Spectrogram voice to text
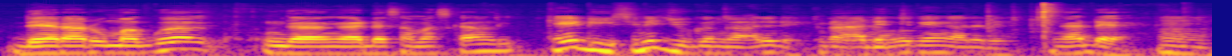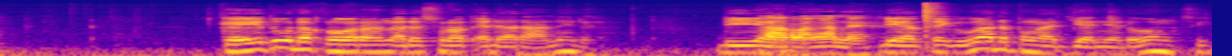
daerah rumah gue nggak nggak ada sama sekali Kayak di sini juga nggak ada deh. Nggak ada, Gue kayak nggak ada deh. nggak ada ya? Hmm. Kayak itu udah keluaran ada surat edarannya dah. Di Larangan ya? Di RT gue ada pengajiannya doang sih.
